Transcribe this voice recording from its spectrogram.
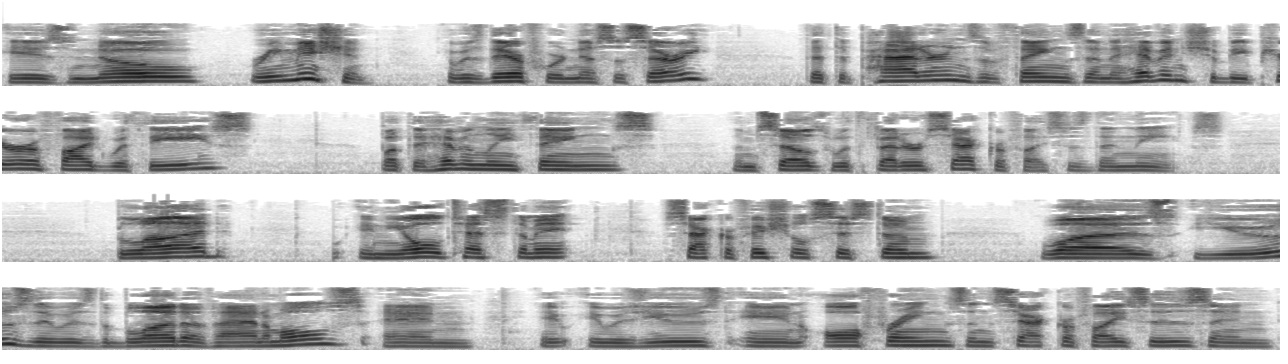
is no remission. It was therefore necessary that the patterns of things in the heavens should be purified with these, but the heavenly things themselves with better sacrifices than these. Blood in the Old Testament sacrificial system was used. It was the blood of animals and it, it, was used in offerings and sacrifices and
